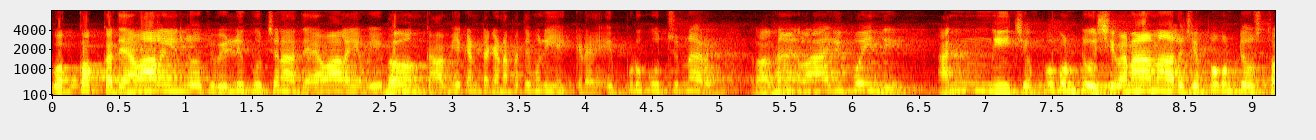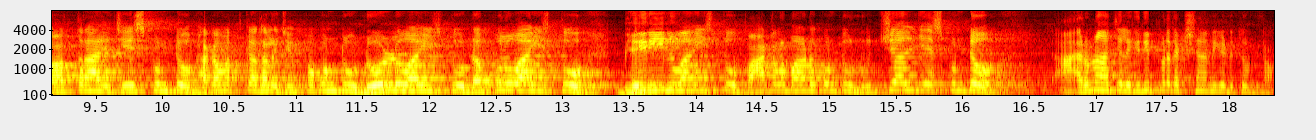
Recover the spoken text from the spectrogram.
ఒక్కొక్క దేవాలయంలోకి వెళ్ళి కూర్చున్న ఆ దేవాలయ వైభవం కావ్యకంఠ గణపతి ముని ఇక్కడ ఎప్పుడు కూర్చున్నారు? రథం ఎలా ఆగిపోయింది? అన్నీ చెప్పుకుంటూ శివనామాలు చెప్పుకుంటూ స్తోత్రాలు చేసుకుంటూ భగవత్కథలు చెప్పుకుంటూ డోళ్ళు వాయిస్తూ డప్పులు వాయిస్తూ భేరీలు వాయిస్తూ పాటలు పాడుకుంటూ నృత్యాలు చేసుకుంటూ అరుణాచల గిరి ప్రదక్షిణానికి ఎడుతుంటాం.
